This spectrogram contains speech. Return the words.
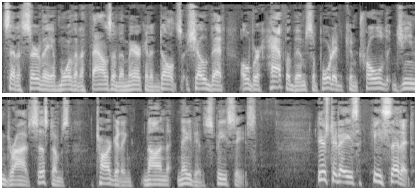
said a survey of more than a thousand American adults showed that over half of them supported controlled gene drive systems targeting non-native species. Here's today's He Said It.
